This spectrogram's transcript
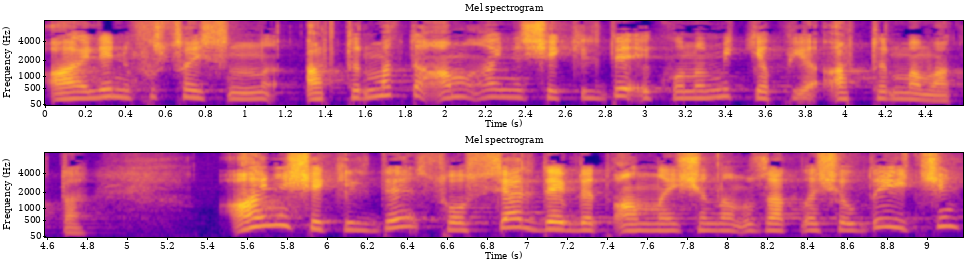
aile nüfus sayısını arttırmak da ama aynı şekilde ekonomik yapıyı arttırmamakta. Aynı şekilde sosyal devlet anlayışından uzaklaşıldığı için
